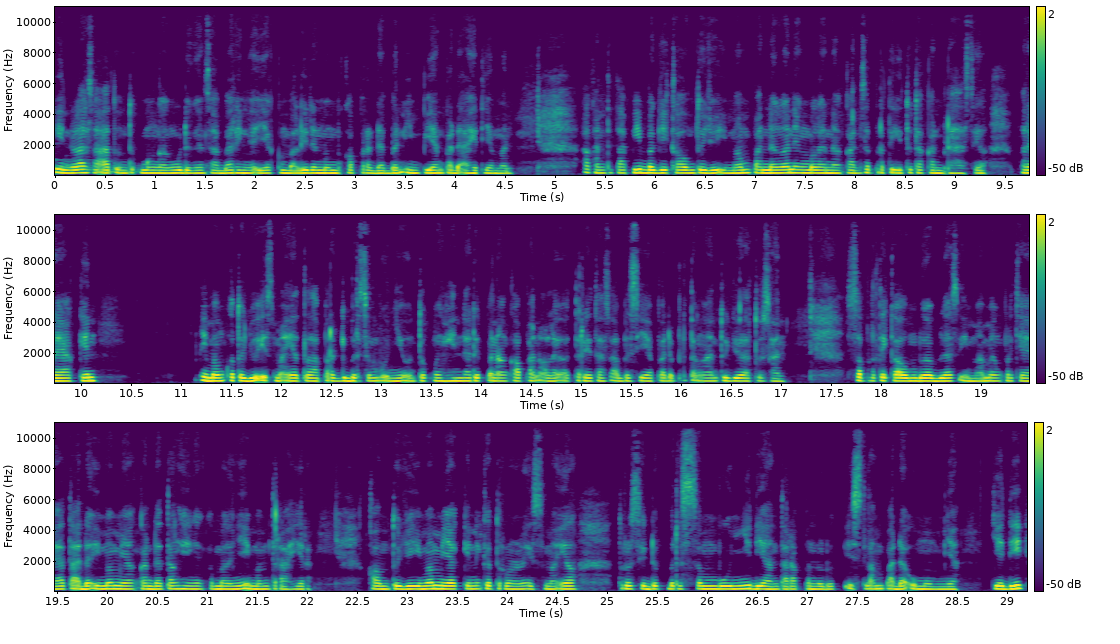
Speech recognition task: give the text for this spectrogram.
inilah saat untuk mengganggu dengan sabar hingga ia kembali dan membuka peradaban impian pada akhir zaman. Akan tetapi bagi kaum tujuh imam, pandangan yang melenakan seperti itu takkan berhasil. Mereka yakin Imam ketujuh Ismail telah pergi bersembunyi untuk menghindari penangkapan oleh otoritas Abbasiyah pada pertengahan 700-an. Seperti kaum 12 imam yang percaya tak ada imam yang akan datang hingga kembalinya imam terakhir. Kaum tujuh imam meyakini keturunan Ismail terus hidup bersembunyi di antara penduduk Islam pada umumnya. Jadi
